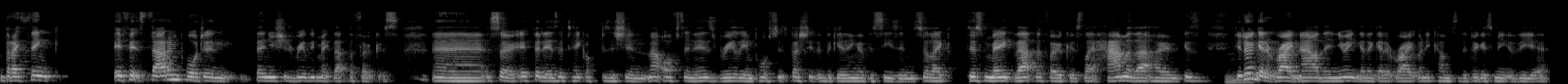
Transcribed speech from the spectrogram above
But i think if it's that important, then you should really make that the focus. Uh, so if it is a takeoff position, that often is really important, especially at the beginning of the season. So like just make that the focus, like hammer that home. Because mm-hmm. if you mm. don't get it right now, then you ain't gonna get it right when it comes to the biggest meet of the year.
